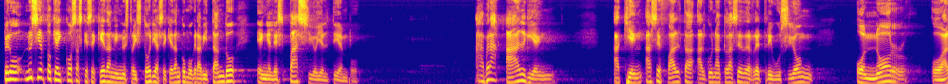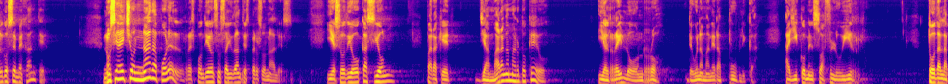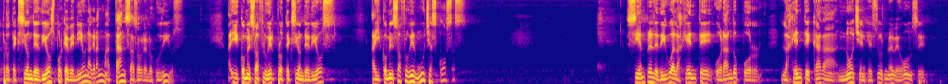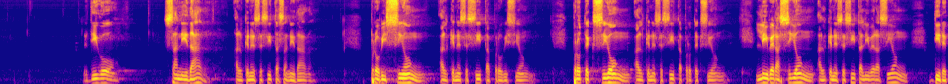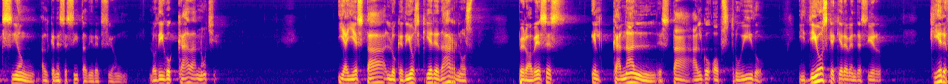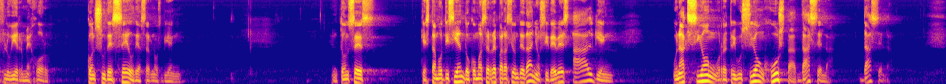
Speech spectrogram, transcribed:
Pero no es cierto que hay cosas que se quedan en nuestra historia, se quedan como gravitando en el espacio y el tiempo. ¿Habrá alguien a quien hace falta alguna clase de retribución, honor o algo semejante? No se ha hecho nada por él, respondieron sus ayudantes personales. Y eso dio ocasión para que llamaran a Mardoqueo y el rey lo honró de una manera pública. Allí comenzó a fluir toda la protección de Dios porque venía una gran matanza sobre los judíos. Ahí comenzó a fluir protección de Dios. Ahí comenzó a fluir muchas cosas. Siempre le digo a la gente, orando por la gente cada noche en Jesús 9:11, les digo, sanidad al que necesita sanidad, provisión al que necesita provisión, protección al que necesita protección, liberación al que necesita liberación, dirección al que necesita dirección. Lo digo cada noche. Y ahí está lo que Dios quiere darnos, pero a veces el canal está algo obstruido y Dios que quiere bendecir quiere fluir mejor con su deseo de hacernos bien. Entonces, ¿qué estamos diciendo? ¿Cómo hacer reparación de daños? Si debes a alguien una acción o retribución justa, dásela, dásela.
